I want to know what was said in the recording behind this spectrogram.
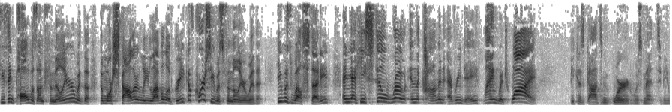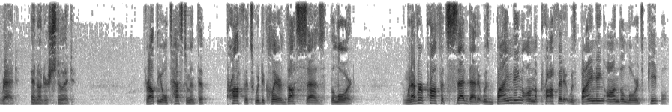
Do you think Paul was unfamiliar with the, the more scholarly level of Greek? Of course he was familiar with it. He was well studied, and yet he still wrote in the common everyday language. Why? Because God's word was meant to be read and understood. Throughout the Old Testament, the prophets would declare, Thus says the Lord. And whenever a prophet said that, it was binding on the prophet, it was binding on the Lord's people.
